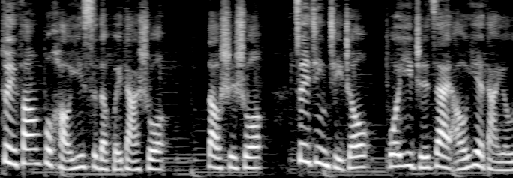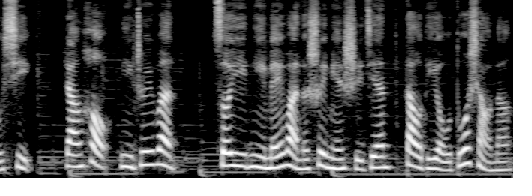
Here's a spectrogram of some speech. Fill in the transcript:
对方不好意思的回答说：“老实说，最近几周我一直在熬夜打游戏。”然后你追问：“所以你每晚的睡眠时间到底有多少呢？”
